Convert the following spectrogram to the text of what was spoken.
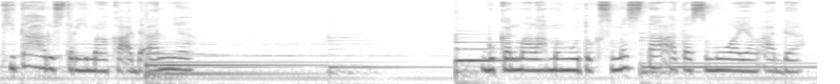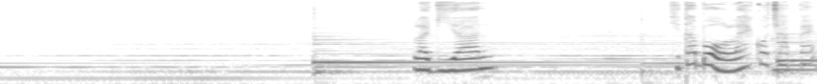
kita harus terima keadaannya. Bukan malah mengutuk semesta atas semua yang ada. Lagian, kita boleh kok capek.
